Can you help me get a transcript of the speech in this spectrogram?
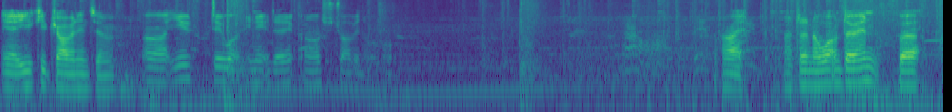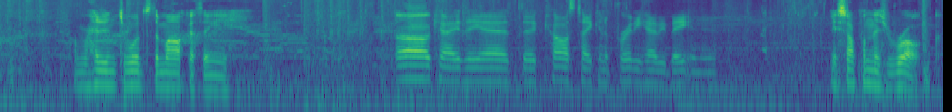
Yeah, you keep driving into them. Alright, you do what you need to do. I'll just drive in. Alright, I don't know what I'm doing, but I'm heading towards the marker thingy. Okay, the uh, the car's taking a pretty heavy beating here. It's up on this rock.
